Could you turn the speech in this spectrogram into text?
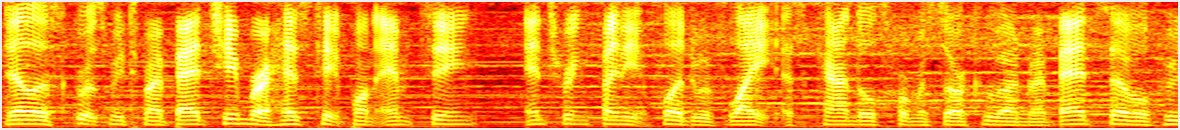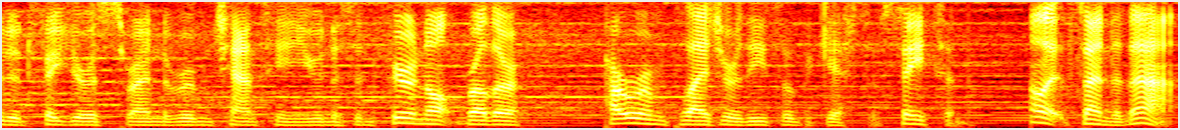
Della escorts me to my bedchamber. I hesitate upon emptying, entering, finding it flooded with light as candles form a circle around my bed. Several hooded figures surround the room, chanting in unison, Fear not, brother. Power and pleasure, these are the gifts of Satan. I like the sound of that.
